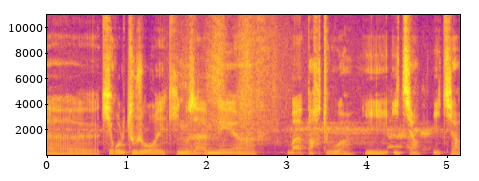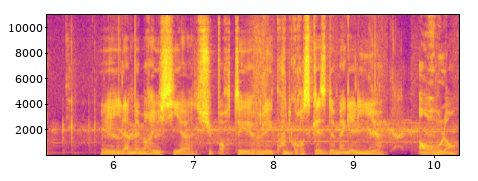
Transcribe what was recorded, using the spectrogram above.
euh, qui roule toujours et qui nous a amenés euh, bah, partout. hein. Il, il tient, il tient. Et il a même réussi à supporter les coups de grosse caisse de Magali euh, en roulant.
